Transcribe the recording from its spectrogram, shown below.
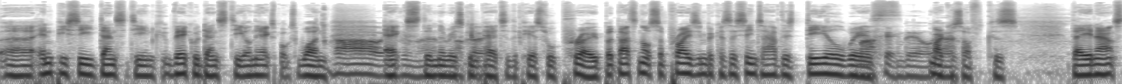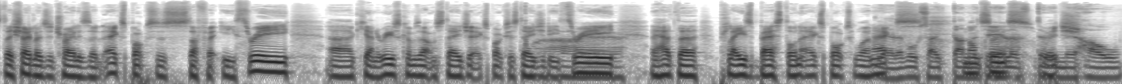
uh, NPC density and vehicle density on the Xbox One Oh, X than there is Okay. compared to the PS4 Pro. But that's not surprising because they seem to have this deal with deal. Microsoft because they announced they showed loads of trailers at Xbox's stuff at E3. Uh, Keanu Reeves comes out on stage at Xbox's stage at Ah, E3. yeah, yeah. They had the plays best on Xbox One X. Yeah, they've also done nonsense, the deal of doing which- the whole.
